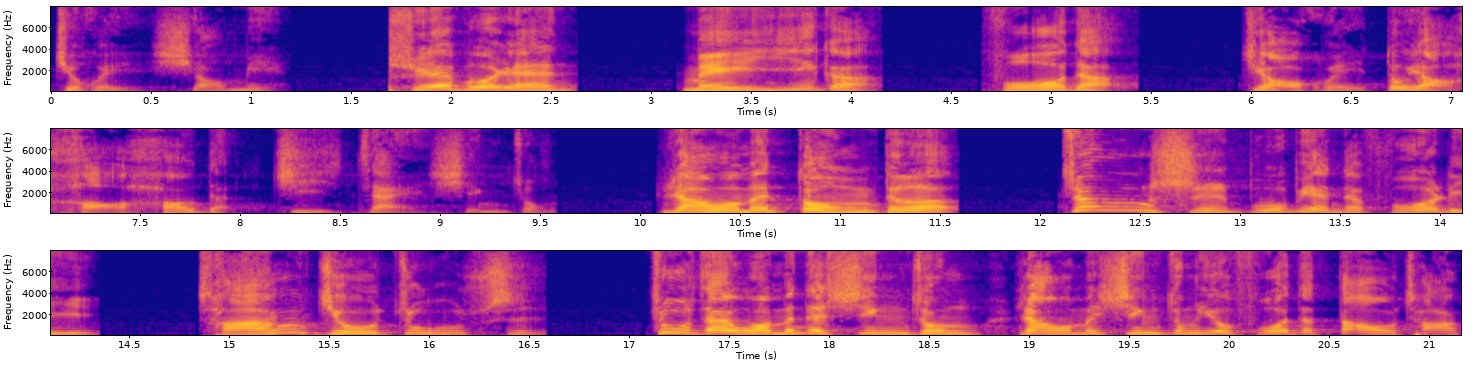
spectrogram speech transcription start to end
就会消灭。学佛人每一个佛的教诲都要好好的记在心中，让我们懂得真实不变的佛理，长久注视。住在我们的心中，让我们心中有佛的道场，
